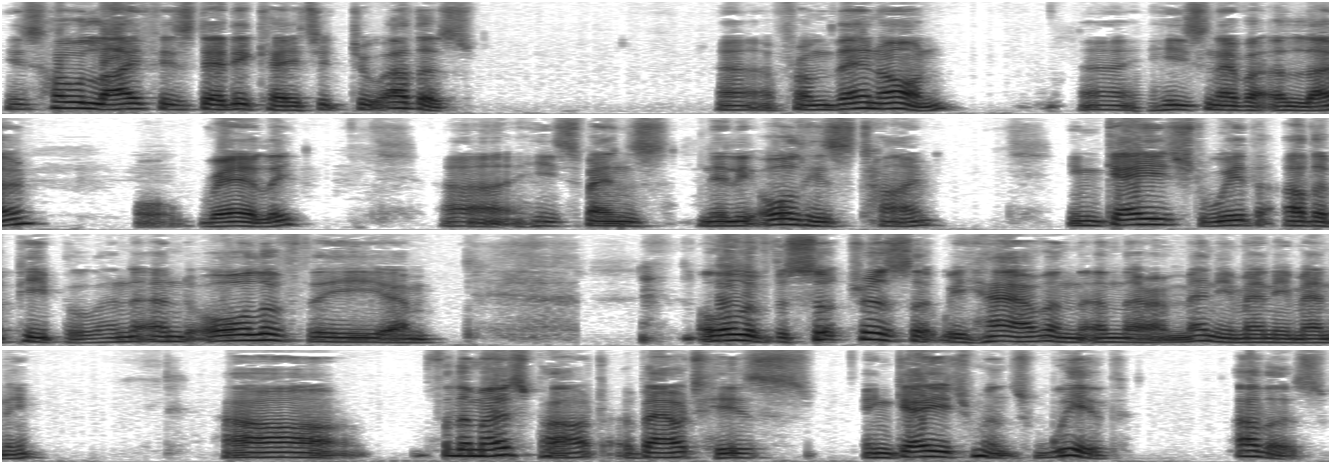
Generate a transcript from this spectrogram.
His whole life is dedicated to others. Uh, from then on, uh, he's never alone, or rarely. Uh, he spends nearly all his time engaged with other people, and and all of the um, all of the sutras that we have, and, and there are many, many, many, are for the most part about his engagements with others.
